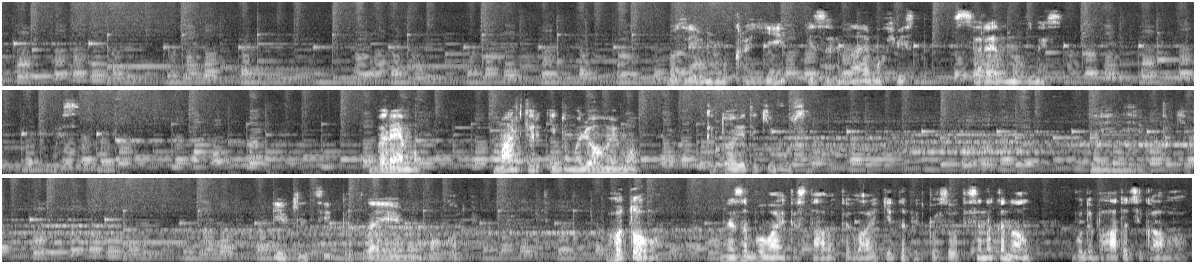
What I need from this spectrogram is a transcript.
Розрівнюємо краї і загинаємо хвіст зсередину вниз. Ось. Беремо маркер і домальовуємо китові такі вуса. Лінії такі. І в кінці приклеюємо око. Готово! Не забувайте ставити лайки та підписуватися на канал. Буде багато цікавого.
